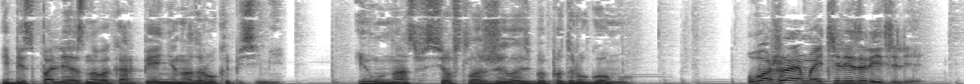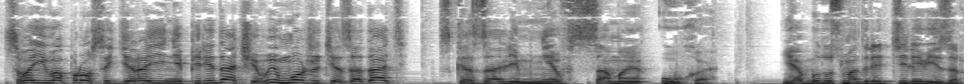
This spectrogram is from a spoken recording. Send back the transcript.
и бесполезного корпения над рукописями. И у нас все сложилось бы по-другому. Уважаемые телезрители, свои вопросы героине передачи вы можете задать сказали мне в самое ухо. «Я буду смотреть телевизор»,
